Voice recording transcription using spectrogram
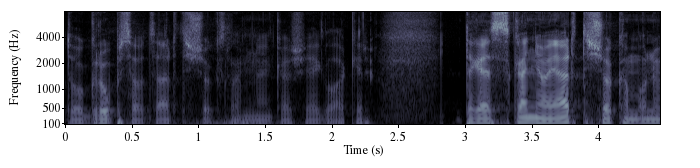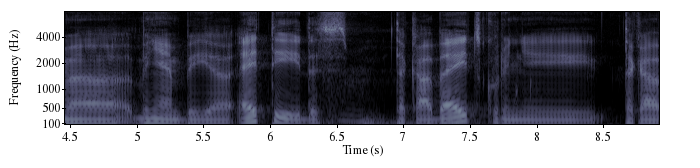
to grupu sauc Artišoks, lai man vienkārši vieglāk ir. Tā kā es skaņoju Artišokam, un uh, viņiem bija etīdes kā, veids, kur viņi kā,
